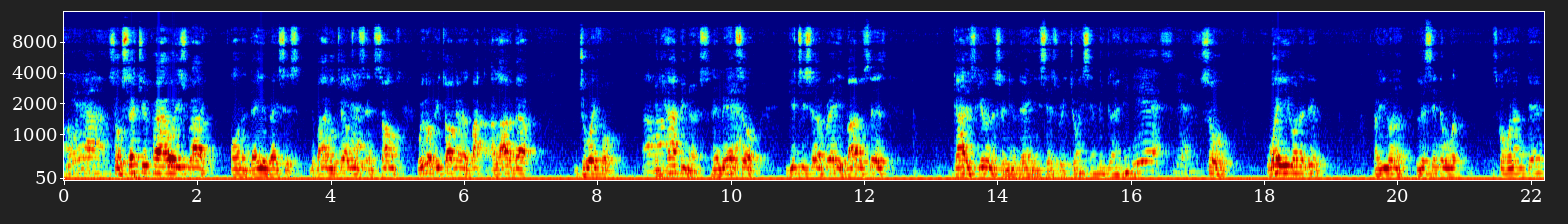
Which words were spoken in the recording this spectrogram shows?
All the Yeah. So set your priorities right on a daily basis. The Bible tells us in Psalms, we're going to be talking about a lot about joyful and Uh-huh. happiness. Amen. Yeah. So get yourself ready. The Bible says God has given us a new day. He says, rejoice and be glad in it. Yes. Yes. So what are you going to do? Are you going to listen to what is going on there?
